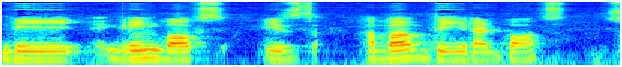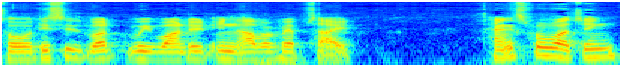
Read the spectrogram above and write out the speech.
the green box is above the red box. So this is what we wanted in our website. Thanks for watching.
